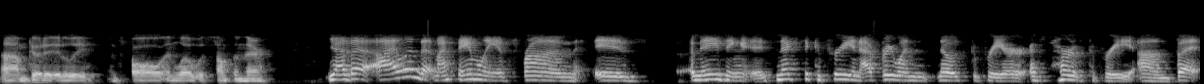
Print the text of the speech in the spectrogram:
um, go to Italy and fall in love with something there. Yeah, the island that my family is from is amazing. It's next to Capri, and everyone knows Capri or has heard of Capri. Um, but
